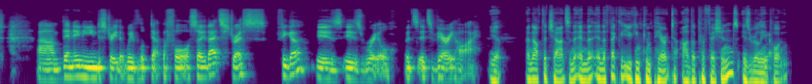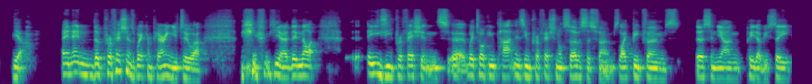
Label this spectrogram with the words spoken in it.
um, than any industry that we've looked at before. So that stress figure is is real. It's it's very high. Yeah. And off the charts and, and the and the fact that you can compare it to other professions is really Yeah. important. Yeah. And and the professions we're comparing you to are, you know, they're not easy professions. Uh, we're talking partners in professional services firms like big firms, Ernst Young, PwC,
